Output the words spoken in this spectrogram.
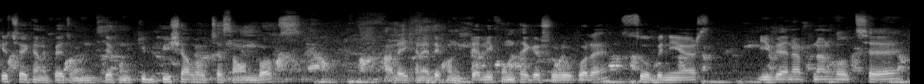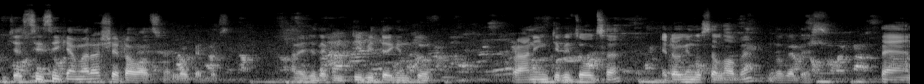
কিছু এখানে পেয়ে যাবেন। দেখুন কি বিশাল হচ্ছে সাউন্ড বক্স আর এখানে দেখুন টেলিফোন থেকে শুরু করে সুভিনিয়ার্স ইভেন আপনার হচ্ছে যে সিসি ক্যামেরা সেটাও আছে লোকের দেশে আর এই যে দেখুন টিভিতে কিন্তু রানিং টিভি চলছে। এটাও কিন্তু সেল হবে লোকের দেশ ফ্যান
